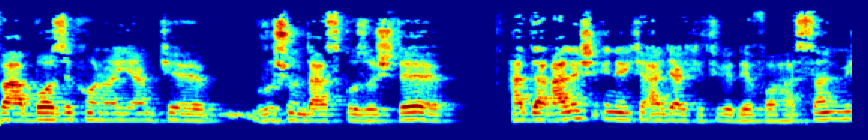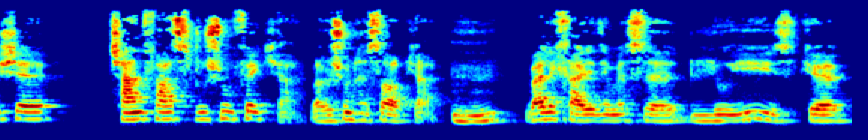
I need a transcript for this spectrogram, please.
و بازیکنایی هم که روشون دست گذاشته حداقلش اینه که اگر که توی دفاع هستن میشه چند فصل روشون فکر کرد و روشون حساب کرد. ولی خریدی مثل لوئیس که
